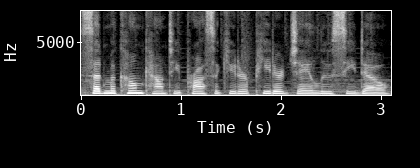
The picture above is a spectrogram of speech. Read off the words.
said Macomb County Prosecutor Peter J. Lucido.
